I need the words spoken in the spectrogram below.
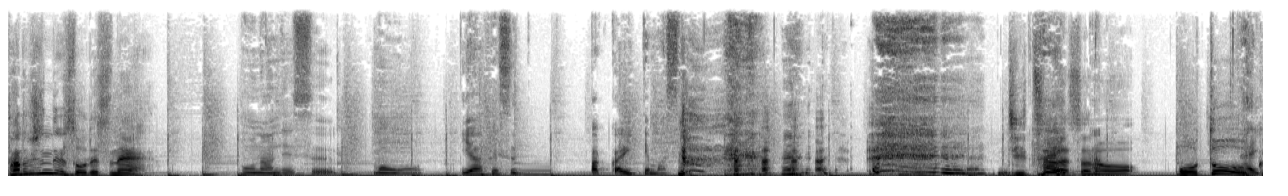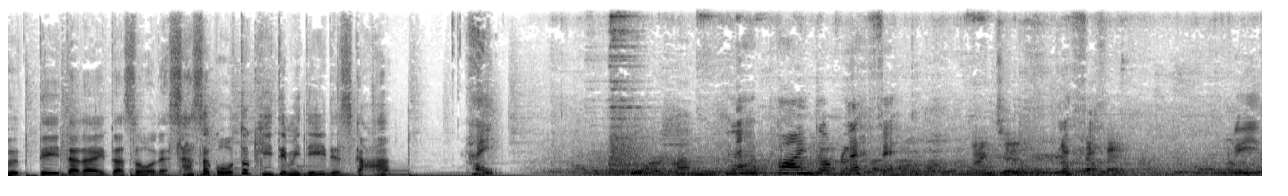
楽しんでるそうですねそうなんです。もうビアフェスばっかり行ってます。実はその、音を送っていただいたそうで、早速音聞いてみていいですか？はい。Can I have a pint of Leffe, Pint of Leffe. Please?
